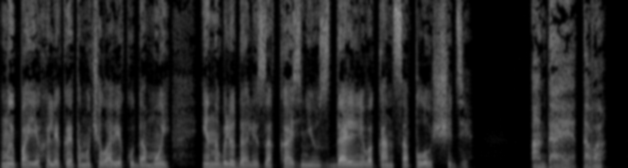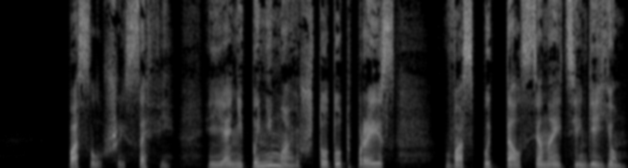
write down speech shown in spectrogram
мы поехали к этому человеку домой и наблюдали за казнью с дальнего конца площади. А до этого? Послушай, Софи, я не понимаю, что тут проис... Вас пытался найти Гийом,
